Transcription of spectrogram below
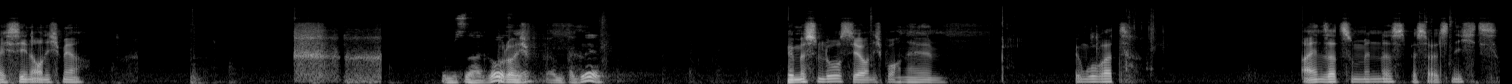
Ich sehe ihn auch nicht mehr. Wir müssen halt los. Oder ne? ich- Wir haben ein Problem. Wir müssen los, ja, und ich brauche einen Helm. Irgendwo was? Einsatz zumindest, besser als nichts.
